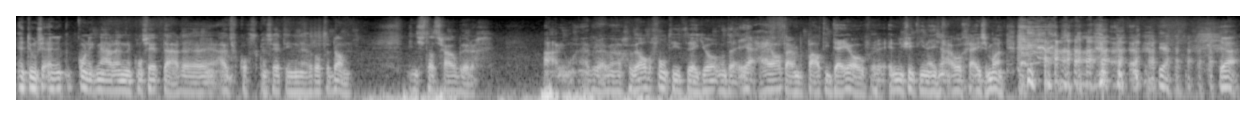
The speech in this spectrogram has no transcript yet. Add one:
En toen ze- kon ik naar een concert daar, eh uitverkocht concert in eh, Rotterdam, in de stad Schouwburg. Ah jongen, geweldig vond hij het, weet je wel. Want eh, ja, hij had daar een bepaald idee over. En nu zit hij ineens een oude grijze man. Ja. ja.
